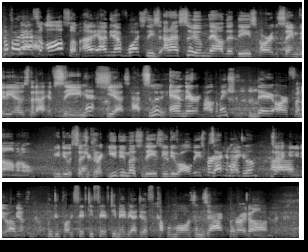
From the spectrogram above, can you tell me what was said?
How about That's that? awesome. I, I, mean, I've watched these, and I assume now that these are the same videos that I have seen. Yes. Yes. Absolutely. And they're amalgamation. They are phenomenal. You do such Thank a great. You. you. do most of these. You do all these personally. Zach and I do them. Zach uh, and you do them. Uh, yeah. We do probably 50-50. Maybe I do a couple more than Zach. But, right on. Uh,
